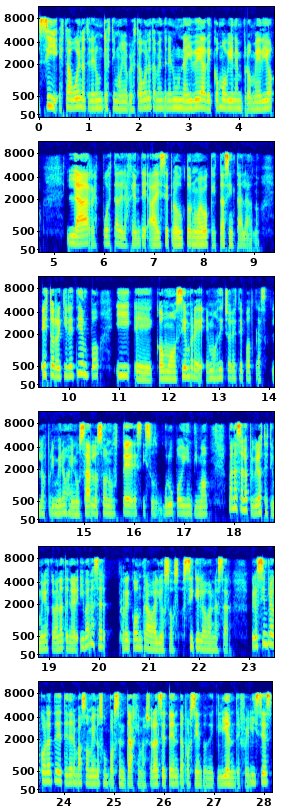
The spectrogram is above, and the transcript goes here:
sí, está bueno tener un testimonio, pero está bueno también tener una idea de cómo viene en promedio la respuesta de la gente a ese producto nuevo que estás instalando. Esto requiere tiempo y eh, como siempre hemos dicho en este podcast, los primeros en usarlo son ustedes y su grupo íntimo. Van a ser los primeros testimonios que van a tener y van a ser recontra valiosos, sí que lo van a hacer. Pero siempre acordate de tener más o menos un porcentaje mayor al 70% de clientes felices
